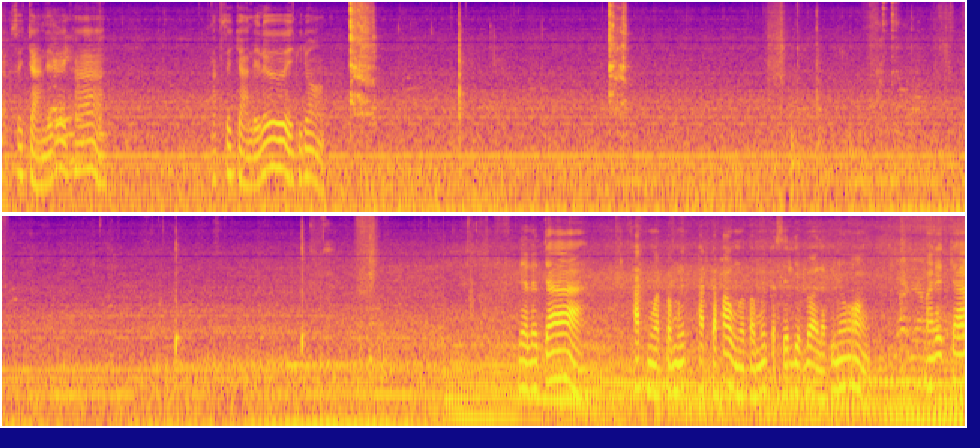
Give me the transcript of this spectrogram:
ตักใส่จานได้เลยค่ะ ตักใส่จานได้เลยพี่น้องเนี่ยแล้วจ้า พัดหนวดปลาหมึกพัดกระเพราหนวดปลาหมึกก็เสร็จเรียบร้อยแล้วพี่น้อง มาเด้จ้า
